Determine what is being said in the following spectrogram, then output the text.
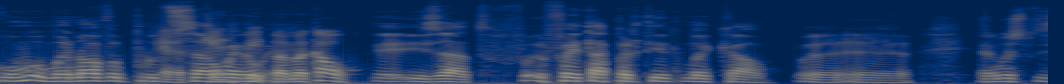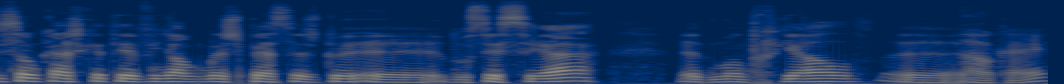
uma nova produção. Era, era, era para Macau. Eh, exato, feita a partir de Macau. Eh, era uma exposição que acho que até vinha algumas peças do, do CCA, de Montreal. Ah, ok.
